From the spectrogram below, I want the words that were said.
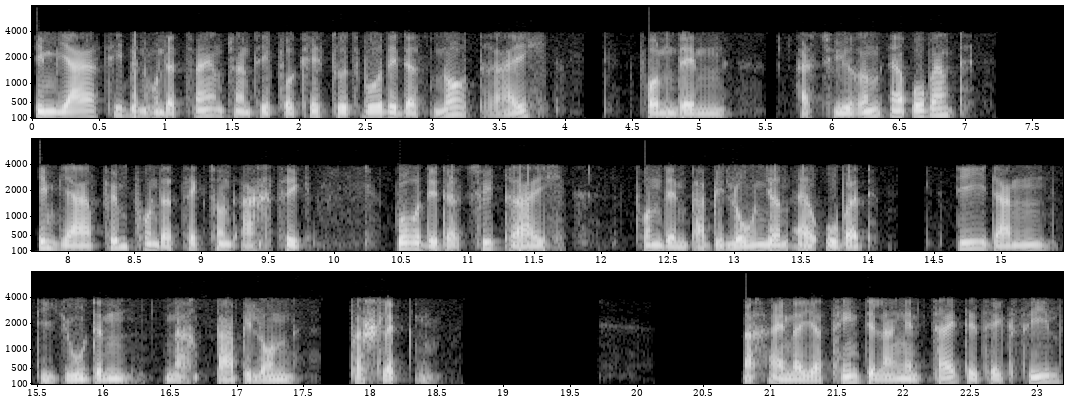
Im Jahr 722 vor Christus wurde das Nordreich von den Assyrern erobert. Im Jahr 586 wurde das Südreich von den Babyloniern erobert, die dann die Juden nach Babylon verschleppten. Nach einer jahrzehntelangen Zeit des Exils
